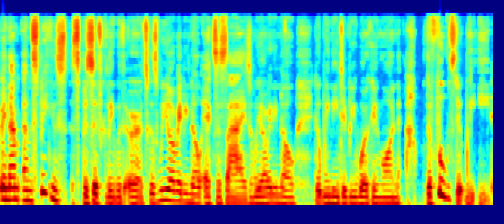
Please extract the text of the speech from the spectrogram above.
and I'm, I'm speaking specifically with herbs because we already know exercise and we already know that we need to be working on the foods that we eat.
